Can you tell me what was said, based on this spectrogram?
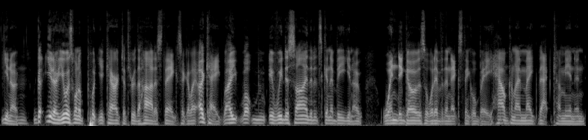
You know, mm-hmm. g- you know, you always want to put your character through the hardest thing. So, like, okay, well, well, if we decide that it's going to be, you know, Wendigos or whatever the next thing will be, how mm. can I make that come in and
